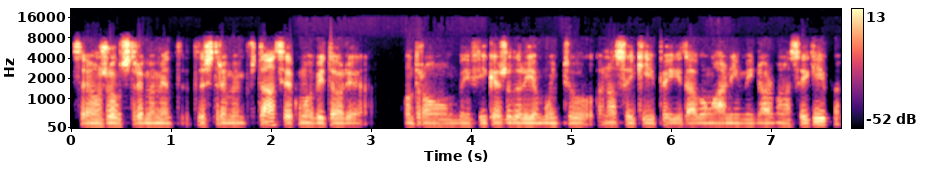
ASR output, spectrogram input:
Será um jogo de, extremamente, de extrema importância, com uma vitória contra um Benfica ajudaria muito a nossa equipa e dava um ânimo enorme à nossa equipa.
